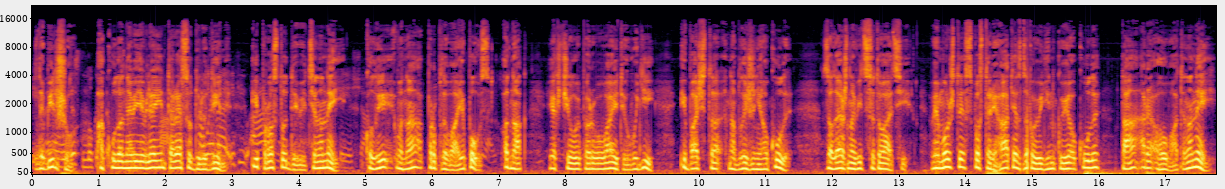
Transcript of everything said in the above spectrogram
Здебільшого акула не виявляє інтересу до людини і просто дивиться на неї, коли вона пропливає повз. Однак, якщо ви перебуваєте у воді і бачите наближення акули, залежно від ситуації, ви можете спостерігати за поведінкою акули та реагувати на неї.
